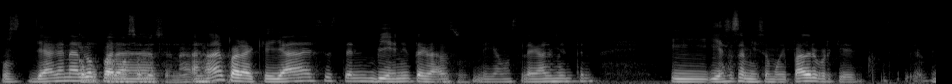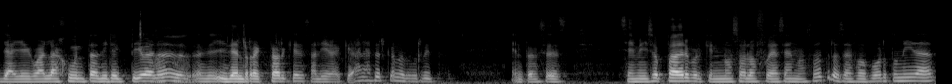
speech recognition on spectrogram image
pues ya hagan algo para solucionar. Ajá, para que ya estén bien integrados, digamos, legalmente. Y, y, eso se me hizo muy padre porque ya llegó a la junta directiva ¿no? y del rector que saliera, ¿qué van a hacer con los burritos? Entonces se me hizo padre porque no solo fue hacia nosotros, o sea, fue oportunidad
